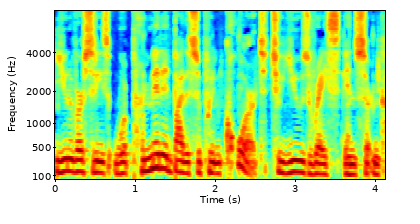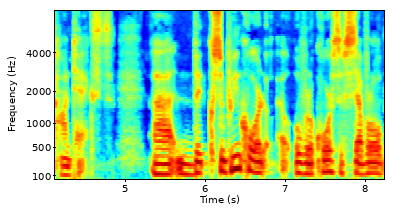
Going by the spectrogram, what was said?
universities were permitted by the Supreme Court to use race in certain contexts. Uh, the Supreme Court, over a course of several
